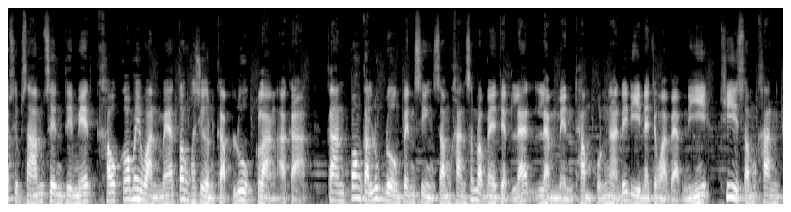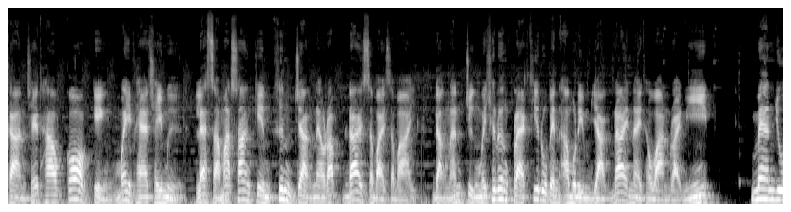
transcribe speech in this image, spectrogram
193 เซนติเมตรเขาก็ไม่หวั่นแม้ต้องเผชิญกับลูกกลางอากาศ การป้องกันลูกโด่งเป็นสิ่งสำคัญสำหรับแมนเจ็ดและแลมเมนทำผลงานได้ดีในจังหวะแบบนี้ ที่สำคัญการใช้เท้าก็เก่งไม่แพ้ใช้มือ และสามารถสร้างเกมขึ้นจากแนวรับได้สบายๆดังนั้นจึงไม่ใช่เรื่องแปลกที่รูเบนอามริมอยากได้ในทวารรายนี้ แมนยู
